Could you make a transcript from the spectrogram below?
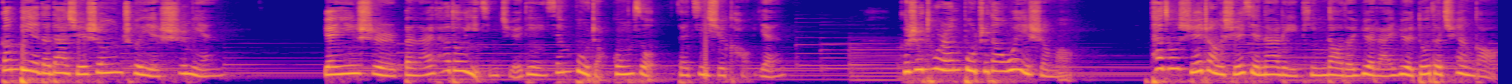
刚毕业的大学生彻夜失眠，原因是本来他都已经决定先不找工作，再继续考研。可是突然不知道为什么，他从学长学姐那里听到的越来越多的劝告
